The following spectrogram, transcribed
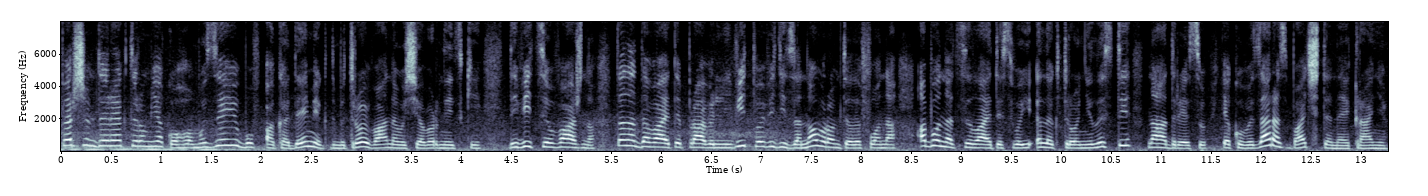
першим директором якого музею був академік Дмитро Іванович Яворницький. Дивіться уважно та надавайте правильні відповіді за номером телефона або надсилайте свої електронні листи на адресу, яку ви зараз бачите на екрані.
